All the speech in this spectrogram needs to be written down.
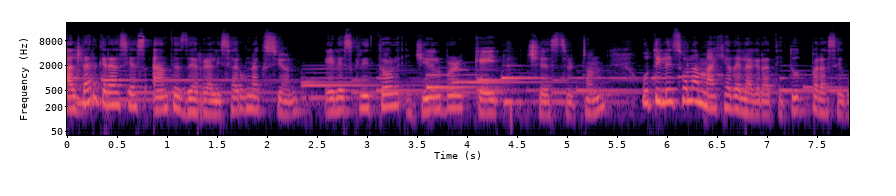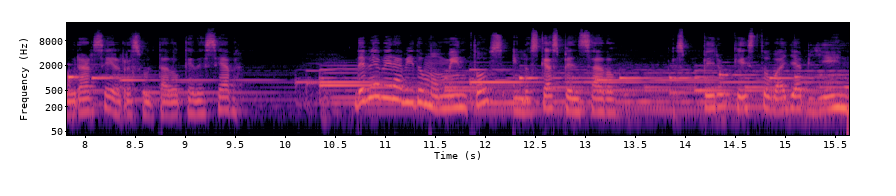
Al dar gracias antes de realizar una acción, el escritor Gilbert Keith Chesterton utilizó la magia de la gratitud para asegurarse el resultado que deseaba. Debe haber habido momentos en los que has pensado, espero que esto vaya bien,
